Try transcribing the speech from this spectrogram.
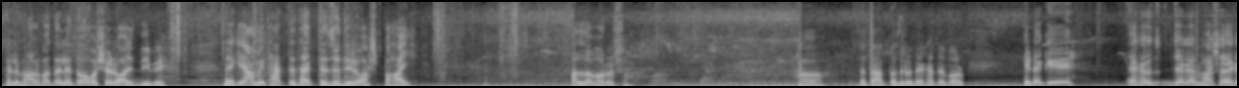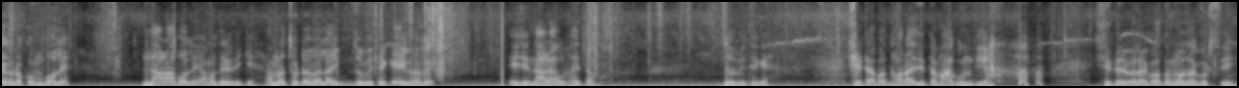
তাহলে ভালো পাতালে তো অবশ্যই রস দিবে। দেখি আমি থাকতে থাকতে যদি রস পাই। আল্লাহ ভরসা। হ্যাঁ তা আপনাদেরও দেখাতে পারব। এটাকে এক এক জায়গার ভাষা এক এক রকম বলে। নাড়া বলে আমাদের এদিকে। আমরা ছোটোবেলায় জমি থেকে এইভাবে এই যে নাড়া উঠাইতাম। জমি থেকে। সেটা আবার ধরাই দিতাম আগুন দিয়া। শীতের বেলায় কত মজা করছি।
